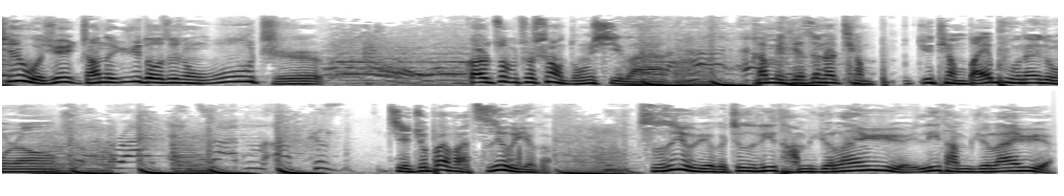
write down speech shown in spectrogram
其实我觉得真的遇到这种无知，个做不出上东西来，还每天在那听就听摆谱那种人，解决办法只有一个，只有一个，就是离他们越来越远，离他们越来越远，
